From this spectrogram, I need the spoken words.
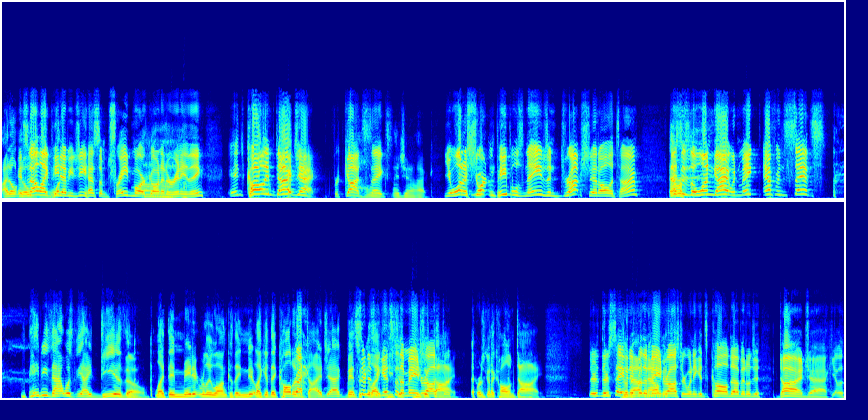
I don't know. It's not like what- PWG has some trademark on it or anything. It, call him Dijak, for God's Oh, sakes. Dijak. You want to shorten people's names and drop shit all the time? This is the one guy that would make effing sense. Maybe that was the idea, though. Like they made it really long because they knew, like, if they called him Right. Jack, Vince soon would be as he like, gets he's to the just- main roster. Die. We're just gonna call him Die. They're, they're saving So it for the main Vince- roster when he gets called up. It'll just Die Jack. We'll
